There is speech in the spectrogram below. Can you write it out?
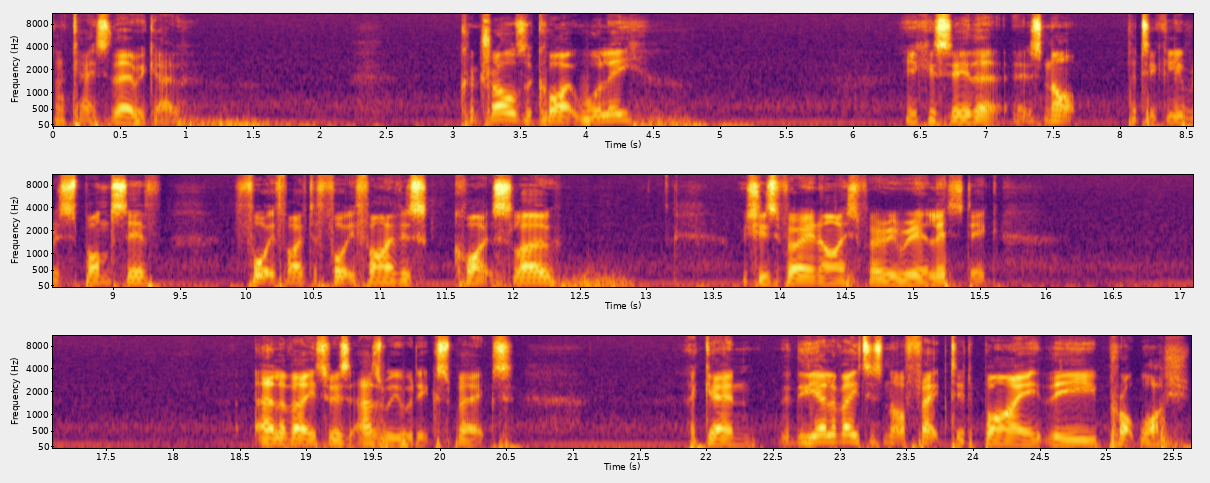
okay, so there we go. Controls are quite woolly. You can see that it's not particularly responsive. 45 to 45 is quite slow which is very nice, very realistic. Elevator is as we would expect. Again, the elevator is not affected by the prop wash.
